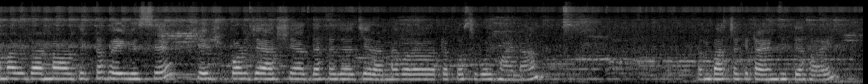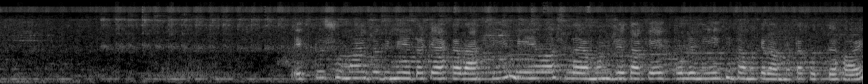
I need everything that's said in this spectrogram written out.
আমার রান্না অর্ধেকটা হয়ে গেছে, শেষ পর্যায়ে আসে আর দেখা যায় যে রান্না করাটা পসিবল হয় না। কারণ বাচ্চাকে টাইম দিতে হয়। একটু সময় যদি মেয়েটাকে একা রাখি, মেয়েও আসলে এমন যে তাকে কোলে নিয়ে কিন্তু আমাকে রান্নাটা করতে হয়।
